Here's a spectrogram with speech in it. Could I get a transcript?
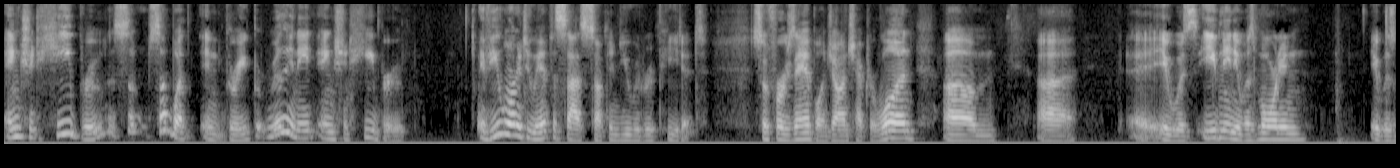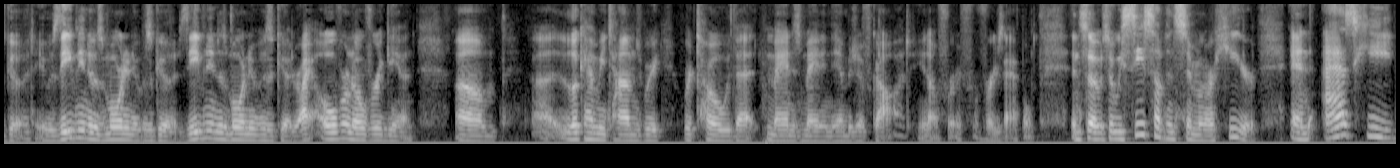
ancient Hebrew, somewhat in Greek, but really in ancient Hebrew, if you wanted to emphasize something, you would repeat it. So, for example, in John chapter 1, um, uh, it was evening, it was morning, it was good. It was evening, it was morning, it was good. It was evening, it was morning, it was good, right? Over and over again. Um, uh, look how many times we, we're told that man is made in the image of God, you know, for, for, for example. And so, so we see something similar here. And as he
